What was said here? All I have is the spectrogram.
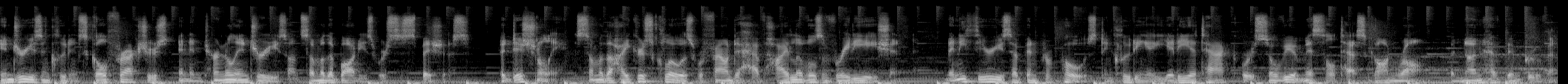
injuries including skull fractures and internal injuries on some of the bodies were suspicious. Additionally, some of the hikers' clothes were found to have high levels of radiation. Many theories have been proposed, including a Yeti attack or a Soviet missile test gone wrong, but none have been proven.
